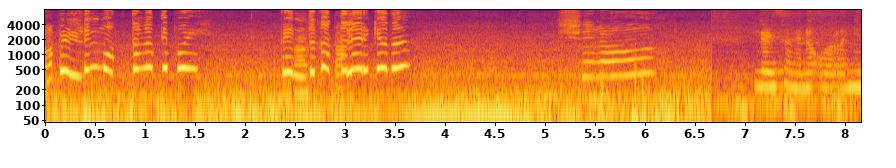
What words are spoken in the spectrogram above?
ആ ബിൽഡിംഗ് മൊത്തം കത്തിപ്പോയി. എന്ത് കത്തലായിരിക്കും അത്? ശരാ ഗൈസ് അങ്ങനെ ഉറങ്ങി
